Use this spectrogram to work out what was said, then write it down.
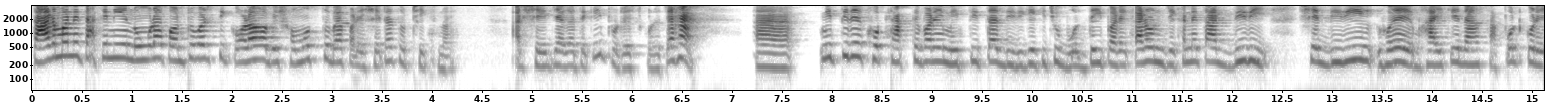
তার মানে তাকে নিয়ে নোংরা কন্ট্রোভার্সি করা হবে সমস্ত ব্যাপারে সেটা তো ঠিক নয়। আর সেই জায়গা থেকেই প্রোটেস্ট করেছে। হ্যাঁ মিত্তিরের ক্ষোভ থাকতে পারে, মিত্তির তার দিদিকে কিছু বলতেই পারে। কারণ যেখানে তার দিদি, সে দিদি হয়ে ভাইকে না সাপোর্ট করে,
